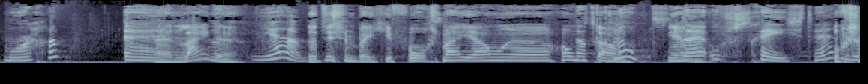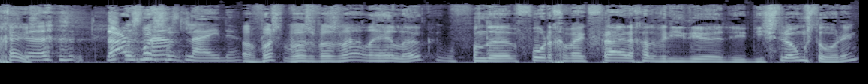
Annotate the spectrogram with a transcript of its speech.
morgen. Leiden? Ja, dat is een beetje volgens mij jouw eh dat hometown. klopt. Ja. Nee, Oegstgeest, hè? Oegstgeest. Dus, Daar was naast het- Leiden. Het was, was, was wel heel leuk. Van de vorige week vrijdag hadden we die, die, die stroomstoring.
